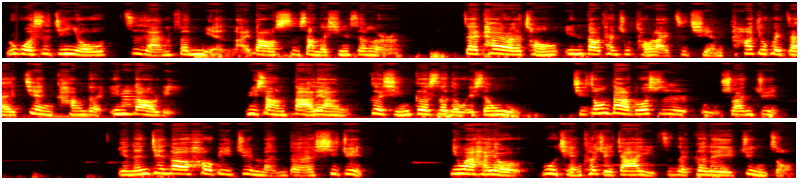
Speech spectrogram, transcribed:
如果是经由自然分娩来到世上的新生儿，在胎儿从阴道探出头来之前，它就会在健康的阴道里遇上大量各形各色的微生物，其中大多是乳酸菌，也能见到后壁菌门的细菌。另外还有目前科学家已知的各类菌种，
